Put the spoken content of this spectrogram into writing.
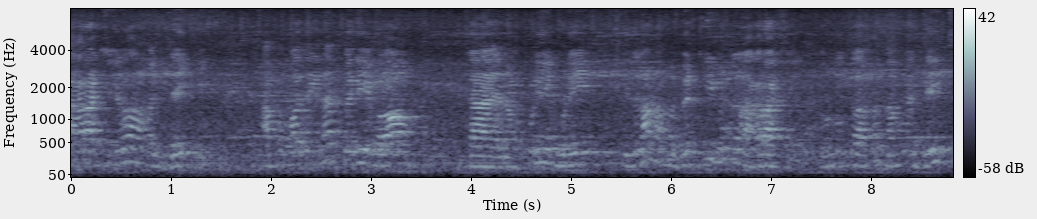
நகராட்சிகளும் நமக்கு ஜெயிக்கும். அப்போ பார்த்தீங்கன்னா பெரியகுளம் த- நம்ம புளியங்குடி இதெல்லாம் நம்ம வெற்றி பெற்ற நகராட்சிகள். தொண்ணூத்தாறுல நம்ம ஜெயிச்ச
